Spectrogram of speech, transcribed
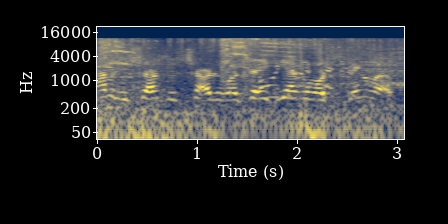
How many shots does Charger want to take? He has one more spin left.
